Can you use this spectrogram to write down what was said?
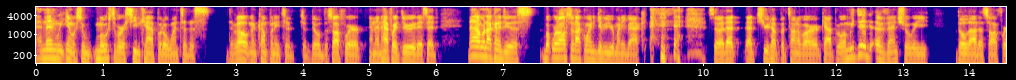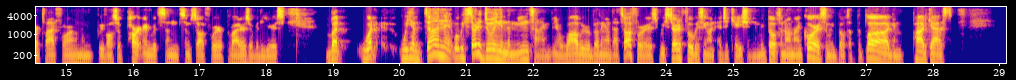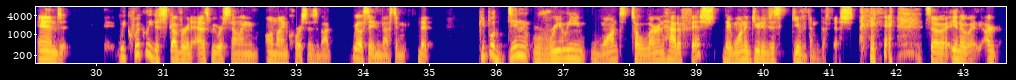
And then we, you know, so most of our seed capital went to this development company to, to build the software. And then halfway through, they said, no, we're not going to do this, but we're also not going to give you your money back. so that, that chewed up a ton of our capital. And we did eventually, build out a software platform. And we've also partnered with some some software providers over the years. But what we have done, what we started doing in the meantime, you know, while we were building out that software, is we started focusing on education. And we built an online course, and we built up the blog and podcast. And we quickly discovered as we were selling online courses about real estate investing that people didn't really want to learn how to fish. They wanted you to just give them the fish. so, you know, our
